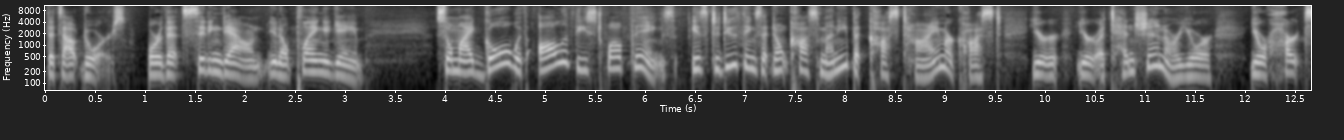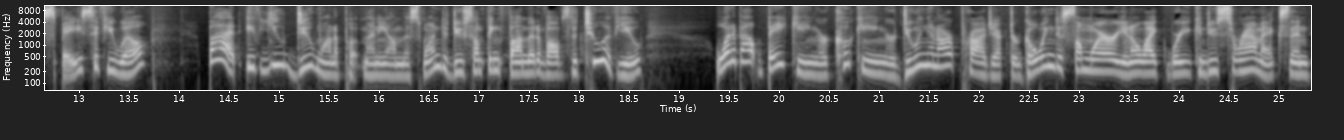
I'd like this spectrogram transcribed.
that's outdoors or that's sitting down, you know, playing a game. So, my goal with all of these 12 things is to do things that don't cost money, but cost time or cost your, your attention or your, your heart space, if you will. But if you do want to put money on this one to do something fun that involves the two of you, what about baking or cooking or doing an art project or going to somewhere, you know, like where you can do ceramics and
